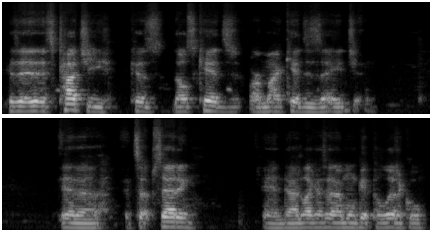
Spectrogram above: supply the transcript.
because it, it's touchy because those kids are my kids' age, and it uh, it's upsetting. And uh, like I said, I won't get political,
